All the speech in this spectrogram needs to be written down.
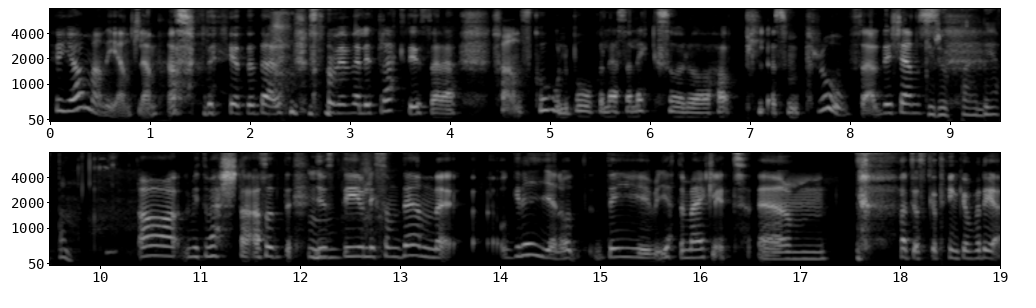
hur gör man egentligen? Alltså det är det där som är väldigt praktiskt, så här, fan skolbok och läsa läxor och ha som prov. Så här. Det känns... Grupparbeten. Ja, mitt värsta. Alltså, mm. just det är ju liksom den och grejen och det är ju jättemärkligt. Um, att jag ska tänka på det.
